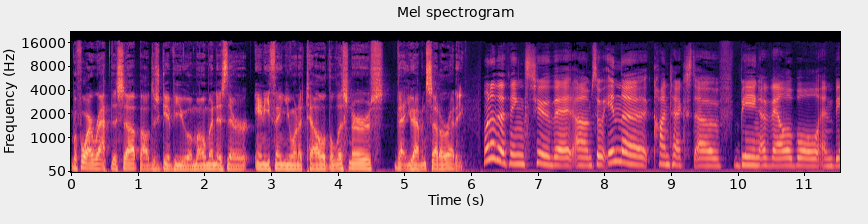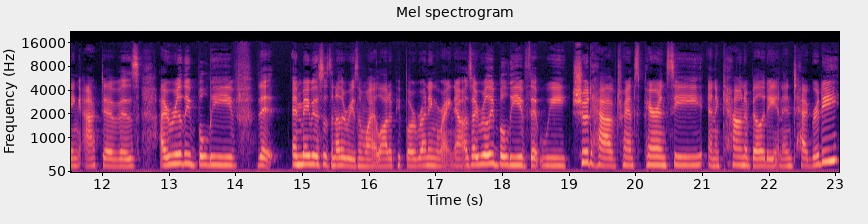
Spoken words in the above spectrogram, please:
Before I wrap this up, I'll just give you a moment. Is there anything you want to tell the listeners that you haven't said already? One of the things, too, that, um, so in the context of being available and being active, is I really believe that and maybe this is another reason why a lot of people are running right now is i really believe that we should have transparency and accountability and integrity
